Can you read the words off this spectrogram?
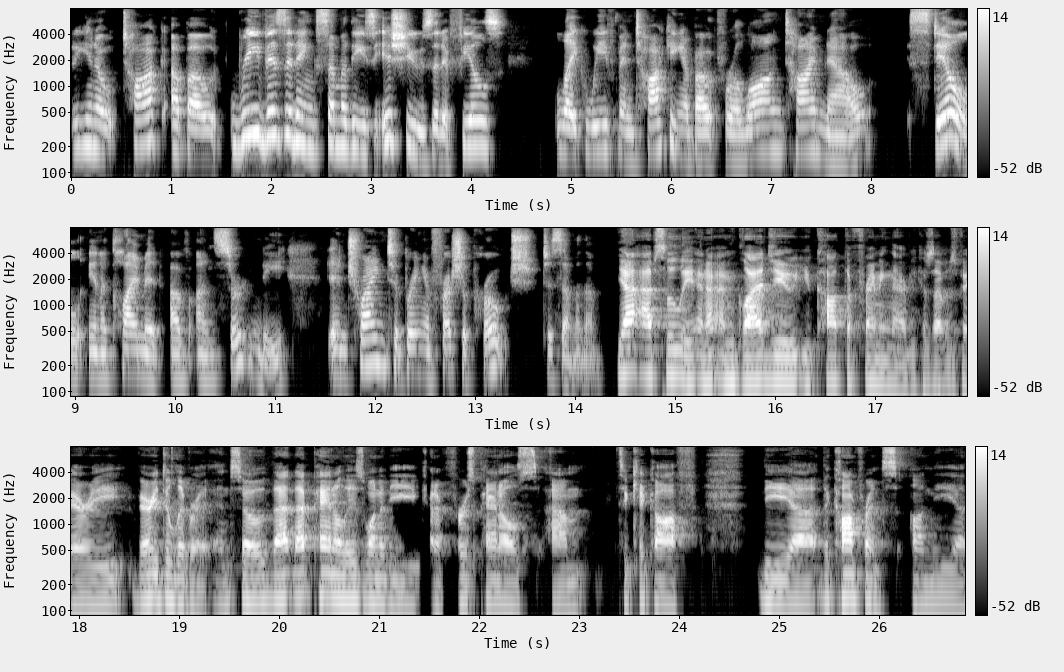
you know, talk about revisiting some of these issues that it feels like we've been talking about for a long time now, still in a climate of uncertainty? and trying to bring a fresh approach to some of them. Yeah, absolutely. And I'm glad you you caught the framing there because that was very very deliberate. And so that that panel is one of the kind of first panels um, to kick off the uh, the conference on the uh,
